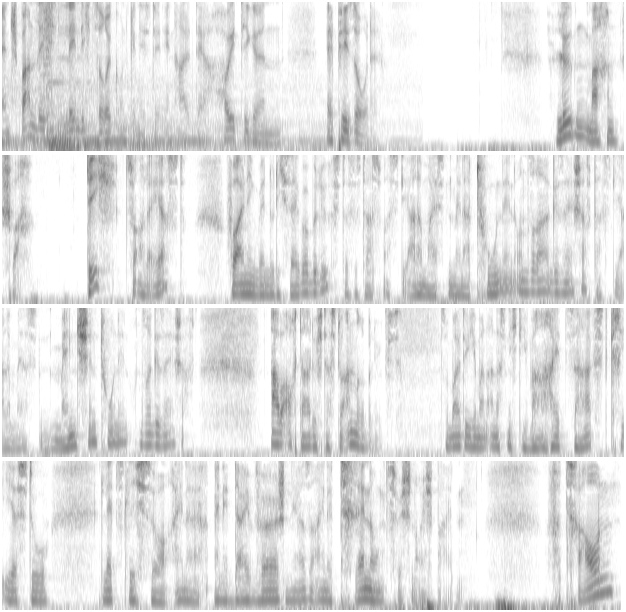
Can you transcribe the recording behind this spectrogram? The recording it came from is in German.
Entspann dich, lehn dich zurück und genieß den Inhalt der heutigen Episode. Lügen machen schwach. Dich zuallererst, vor allen Dingen, wenn du dich selber belügst. Das ist das, was die allermeisten Männer tun in unserer Gesellschaft, was die allermeisten Menschen tun in unserer Gesellschaft. Aber auch dadurch, dass du andere belügst. Sobald du jemand anders nicht die Wahrheit sagst, kreierst du letztlich so eine, eine Diversion, ja, so eine Trennung zwischen euch beiden. Vertrauen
